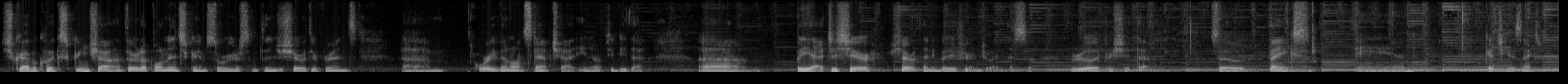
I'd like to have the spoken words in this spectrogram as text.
just grab a quick screenshot and throw it up on Instagram story or something. Just share with your friends um, or even on Snapchat, you know, if you do that. Um, but yeah, just share share with anybody if you're enjoying this. So we really appreciate that. So thanks, and catch you guys next week.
